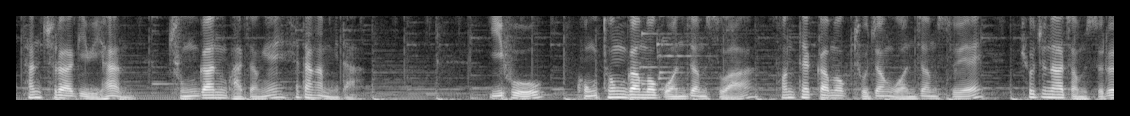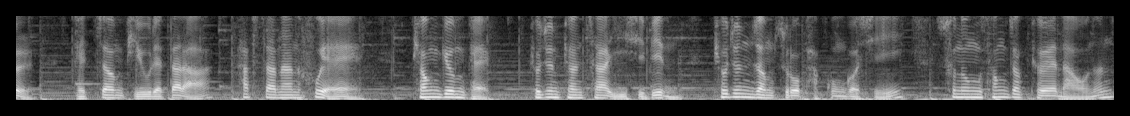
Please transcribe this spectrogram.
산출하기 위한 중간 과정에 해당합니다. 이후 공통 과목 원점수와 선택 과목 조정 원점수의 표준화 점수를 배점 비율에 따라 합산한 후에 평균 100, 표준 편차 20인 표준 점수로 바꾼 것이 수능 성적표에 나오는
